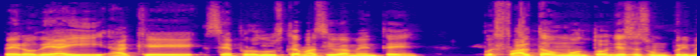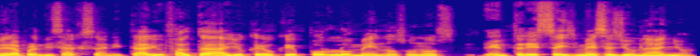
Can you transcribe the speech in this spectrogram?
Pero de ahí a que se produzca masivamente, pues falta un montón y ese es un primer aprendizaje sanitario. Falta, yo creo que por lo menos unos entre seis meses y un año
